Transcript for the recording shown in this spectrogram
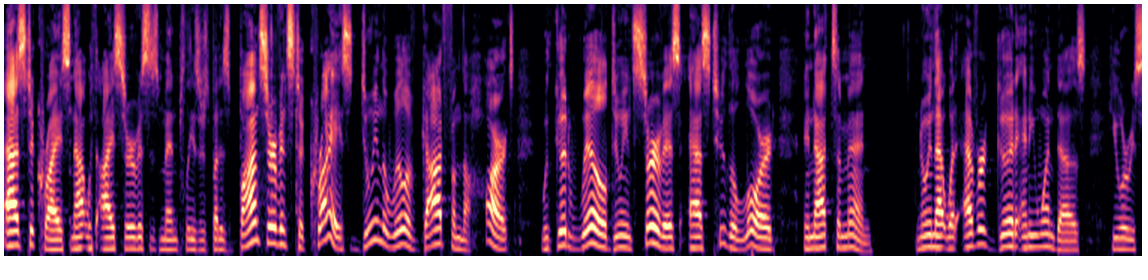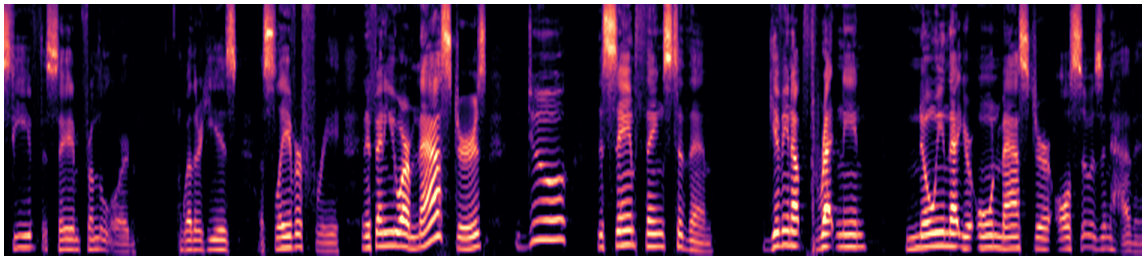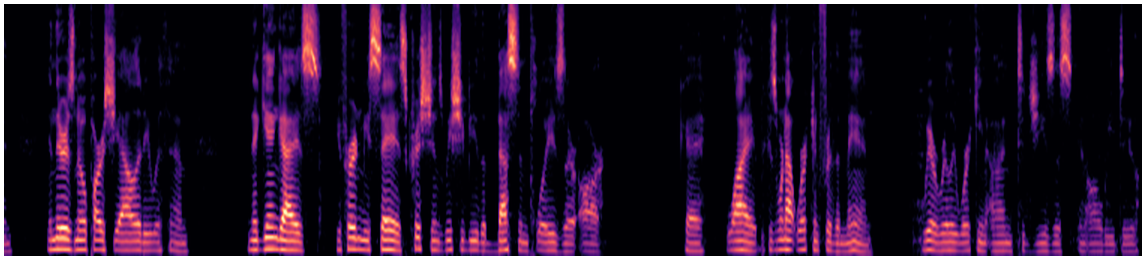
as to Christ, not with eye service as men pleasers, but as bondservants to Christ, doing the will of God from the heart, with good will, doing service as to the Lord and not to men, knowing that whatever good anyone does, he will receive the same from the Lord, whether he is a slave or free. And if any of you are masters, do the same things to them, giving up threatening, knowing that your own master also is in heaven, and there is no partiality with him. And again, guys, you've heard me say as Christians, we should be the best employees there are. Okay? Why? Because we're not working for the man. We are really working on to Jesus in all we do.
